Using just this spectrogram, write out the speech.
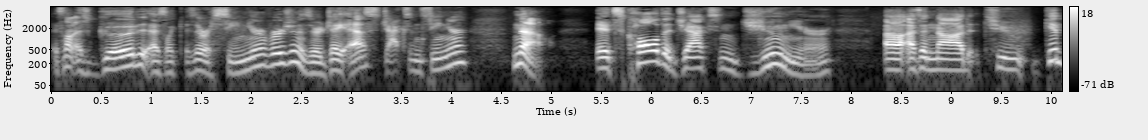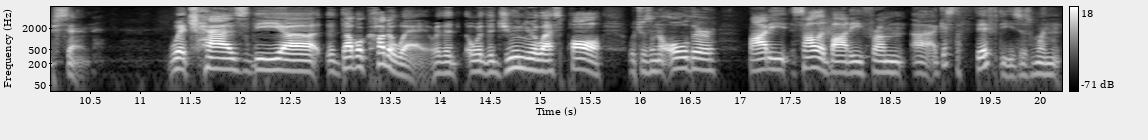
it's not as good as like. Is there a senior version? Is there a JS Jackson Senior? No, it's called a Jackson Junior uh, as a nod to Gibson, which has the uh, the double cutaway or the or the Junior Les Paul, which was an older body solid body from uh, I guess the 50s is when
